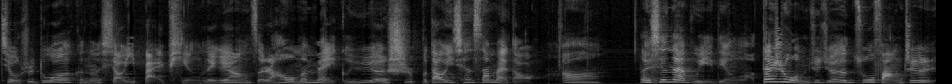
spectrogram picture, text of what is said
九十多，可能小一百平那个样子。然后我们每个月是不到一千三百刀。嗯。那现在不一定了，但是我们就觉得租房这个，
